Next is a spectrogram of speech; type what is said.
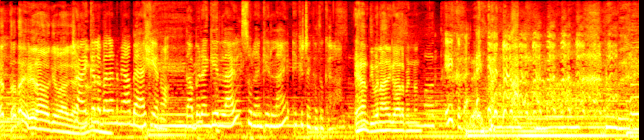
හරි ඒකත් තමයි වෙලාව ගෙවා try ගන්න කරලා බලන්න මෙයා බෑ කියනවා. දබරංගිල්ලයි සුලංගිල්ලයි එකට එකතු කරා. එහෙනම් දිවනාය ගහලා පෙන්නන්න ඒක බෑ.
